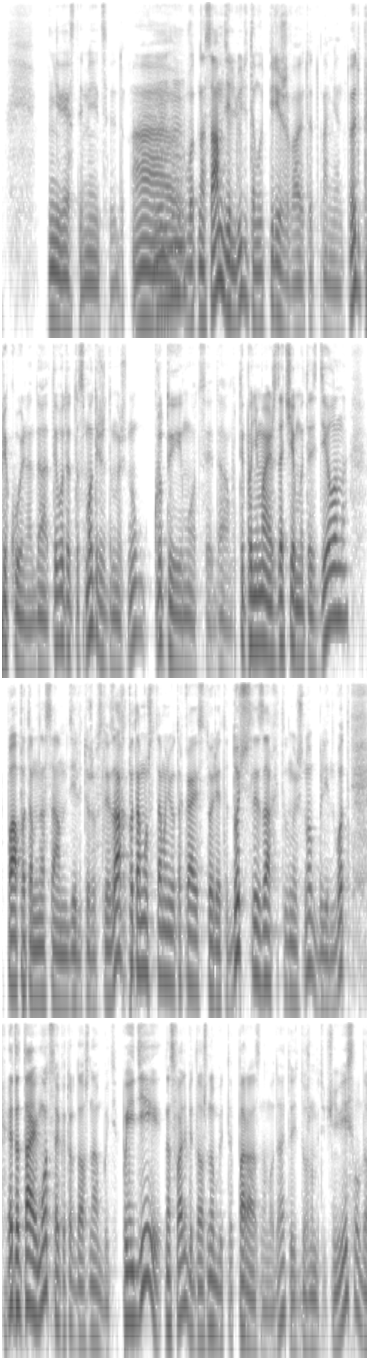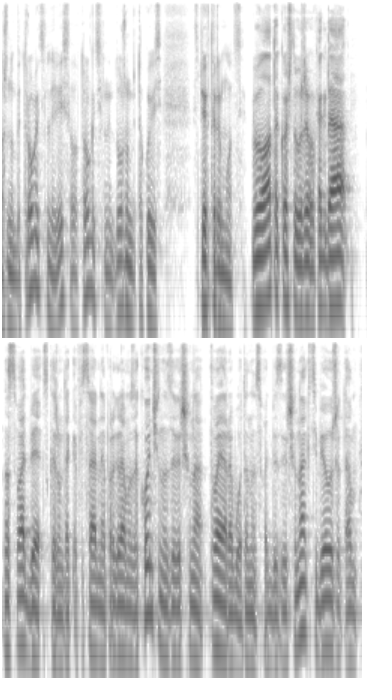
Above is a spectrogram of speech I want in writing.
Невеста имеется в виду. А Мгм. вот на самом деле люди там вот переживают этот момент. Ну, это прикольно, да. Ты вот это смотришь, думаешь, ну, крутые эмоции, да. Ты понимаешь, зачем это сделано. Папа там на самом деле тоже в слезах, потому что там у него такая история. Это дочь в слезах, и ты думаешь, ну, блин, вот это та эмоция, которая должна быть. По идее, на свадьбе должно быть по-разному, да. То есть должно быть очень весело, должно быть трогательно, весело, трогательно. Должен быть такой весь спектр эмоций. Бывало такое, что уже когда на свадьбе, скажем так, официальная программа закончена, завершена, твоя работа на свадьбе завершена, к тебе уже там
